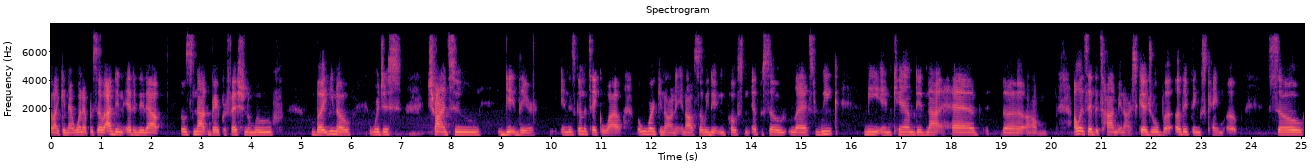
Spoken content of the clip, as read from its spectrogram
Like in that one episode, I didn't edit it out. It was not a very professional move, but you know, we're just trying to get there. And it's going to take a while, but we're working on it. And also, we didn't post an episode last week. Me and Cam did not have the, um, I wouldn't say the time in our schedule, but other things came up so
